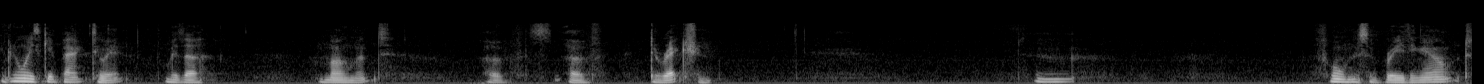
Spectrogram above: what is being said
you can always get back to it with a moment of of direction. Fullness of breathing out.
